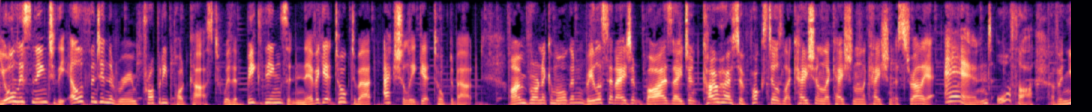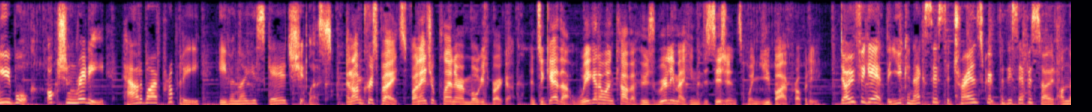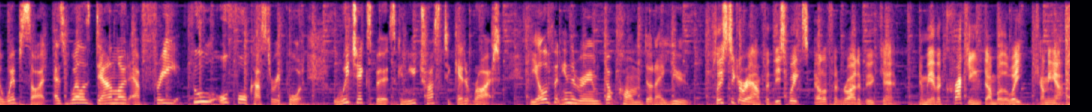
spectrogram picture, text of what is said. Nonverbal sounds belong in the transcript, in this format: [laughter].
You're listening to the Elephant in the Room property podcast, where the big things that never get talked about actually get talked about. I'm Veronica Morgan, real estate agent, buyer's agent, co host of Foxtel's Location, Location, Location Australia, and author of a new book, Auction Ready How to Buy Property Even Though You're Scared Shitless. And I'm Chris Bates, financial planner and mortgage broker. And together, we're going to uncover who's really making the decisions when you buy a property. Don't forget that you can access the transcript for this episode on the website, as well as download our free Fool or Forecaster report. Which experts can you trust to get it right? TheElephantInTheRoom.com.au. Please stick around for this week's Elephant Rider Bootcamp. And we have a cracking Dumbo of the Week coming up.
